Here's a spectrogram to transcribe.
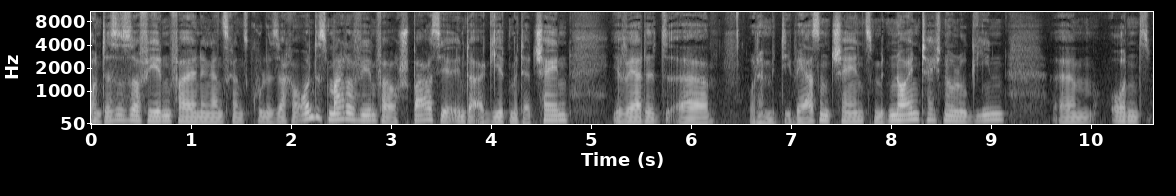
Und das ist auf jeden Fall eine ganz, ganz coole Sache. Und es macht auf jeden Fall auch Spaß. Ihr interagiert mit der Chain. Ihr werdet, äh, oder mit diversen Chains, mit neuen Technologien ähm, und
